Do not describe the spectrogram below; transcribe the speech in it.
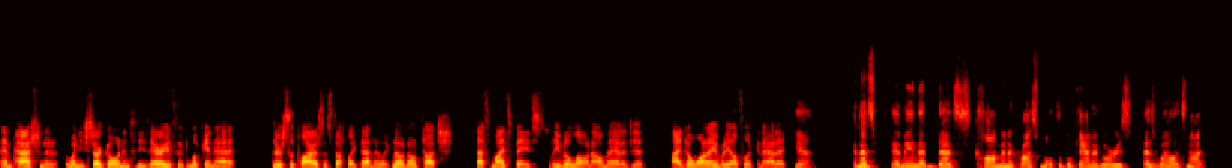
and passionate when you start going into these areas and looking at their suppliers and stuff like that and they're like no don't touch. That's my space. Leave it alone. I'll manage it. I don't want anybody else looking at it. Yeah. And that's i mean that that's common across multiple categories as well. It's not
